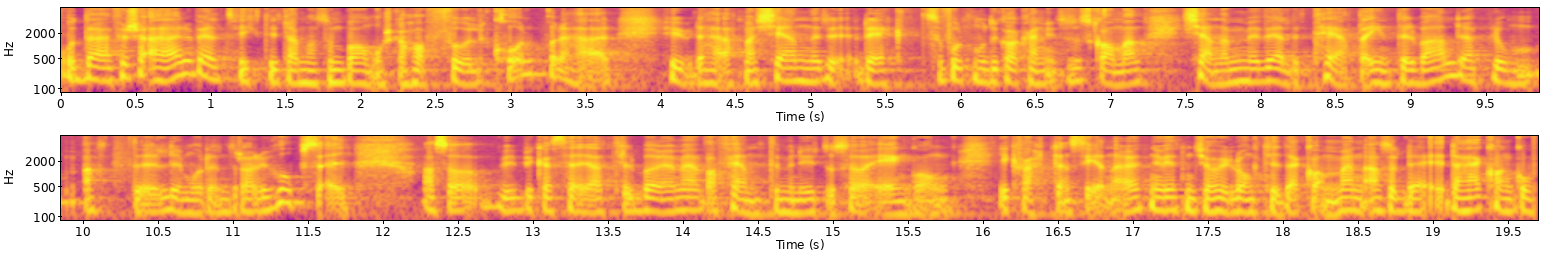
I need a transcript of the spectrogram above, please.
Och därför så är det väldigt viktigt att man som barnmorska har full koll på det här. Hur det här att man känner direkt, så fort moderkakan inte så ska man känna med väldigt täta intervaller att, blom, att eh, livmodern drar ihop sig. Alltså vi brukar säga att till att börja med var femte minut och så en gång i kvarten senare. Nu vet inte jag hur lång tid det kommer men alltså det, det här kan gå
